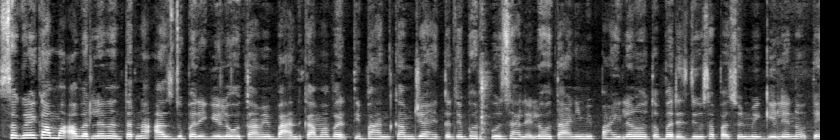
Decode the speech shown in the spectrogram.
सगळे कामं आवरल्यानंतर ना आज दुपारी गेलो होतो आम्ही बांधकामावरती. बांधकाम जे आहे तर ते भरपूर झालेलं होतं आणि मी पाहिलं नव्हतं. बरेच दिवसापासून मी गेले नव्हते.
